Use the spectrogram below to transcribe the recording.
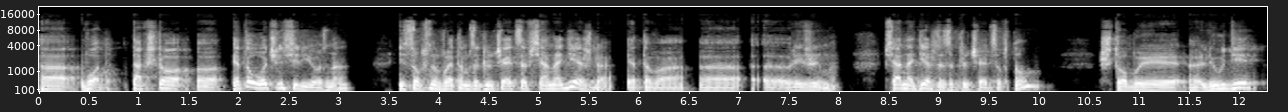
Э, вот, так что э, это очень серьезно. И, собственно, в этом заключается вся надежда этого э, э, режима. Вся надежда заключается в том, чтобы э, люди,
